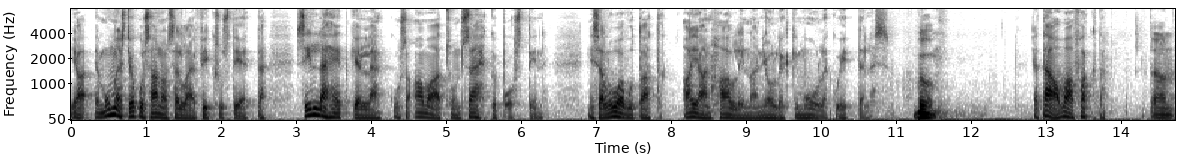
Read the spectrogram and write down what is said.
Ja, ja mun mielestä joku sanoi sellainen fiksusti, että sillä hetkellä, kun sä avaat sun sähköpostin, niin sä luovutat ajan hallinnan jollekin muulle kuin itsellesi. Boom. Ja tämä on vaan fakta. Tämä on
